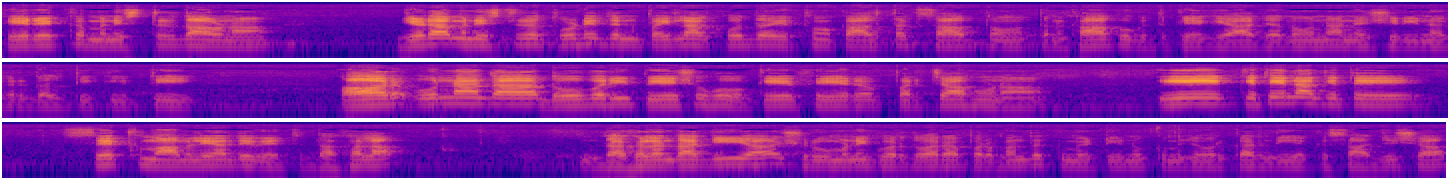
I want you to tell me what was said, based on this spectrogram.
ਫਿਰ ਇੱਕ ਮਿਨਿਸਟਰ ਦਾ ਆਉਣਾ, ਜਿਹੜਾ ਮਿਨਿਸਟਰ ਥੋੜੇ ਦਿਨ ਪਹਿਲਾਂ ਖੁਦ ਇੱਥੋਂ ਅਕਾਲ ਤਖਤ ਸਾਹਿਬ ਤੋਂ ਤਨਖਾਹ ਭੁਗਤ ਕੇ ਗਿਆ, ਜਦੋਂ ਉਹਨਾਂ ਨੇ ਸ਼੍ਰੀਨਗਰ ਗਲਤੀ ਕੀਤੀ, ਔਰ ਉਹਨਾਂ ਦਾ ਦੋ ਵਾਰੀ ਪੇਸ਼ ਹੋ ਕੇ ਫਿਰ ਪਰਚਾ ਹੋਣਾ, ਇਹ ਕਿਤੇ ਨਾ ਕਿਤੇ ਸਿੱਖ ਮਾਮਲਿਆਂ ਦੇ ਵਿੱਚ ਦਖਲ ਆ। ਦਖਲਅੰਦਾਜ਼ੀ ਆ, ਸ਼੍ਰੋਮਣੀ ਗੁਰਦੁਆਰਾ ਪ੍ਰਬੰਧਕ ਕਮੇਟੀ ਨੂੰ ਕਮਜ਼ੋਰ ਕਰਨ ਦੀ ਇੱਕ ਸਾਜ਼ਿਸ਼ ਆ।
